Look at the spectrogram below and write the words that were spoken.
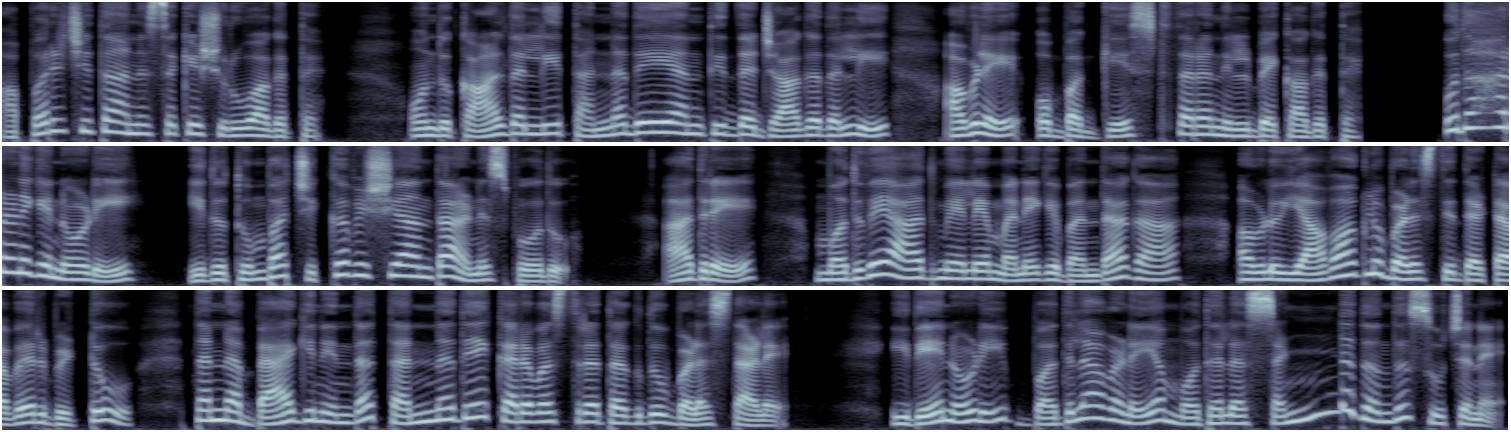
ಅಪರಿಚಿತ ಅನಿಸಕ್ಕೆ ಶುರುವಾಗತ್ತೆ. ಒಂದು ಕಾಲದಲ್ಲಿ ತನ್ನದೇ ಅಂತಿದ್ದ ಜಾಗದಲ್ಲಿ ಅವಳೇ ಒಬ್ಬ ಗೆಸ್ಟ್ ತರ ನಿಲ್ಬೇಕಾಗತ್ತೆ. ಉದಾಹರಣೆಗೆ ನೋಡಿ, ಇದು ತುಂಬಾ ಚಿಕ್ಕ ವಿಷಯ ಅಂತ ಅನಿಸ್ಬೋದು. ಆದ್ರೆ, ಮದುವೆ ಆದ್ಮೇಲೆ ಮನೆಗೆ ಬಂದಾಗ ಅವಳು ಯಾವಾಗ್ಲೂ ಬಳಸ್ತಿದ್ದ ಟವೆರ್ ಬಿಟ್ಟು ತನ್ನ ಬ್ಯಾಗಿನಿಂದ ತನ್ನದೇ ಕರವಸ್ತ್ರ ತೆಗೆದು ಬಳಸ್ತಾಳೆ. ಇದೇ ನೋಡಿ ಬದಲಾವಣೆಯ ಮೊದಲ ಸಣ್ಣದೊಂದು ಸೂಚನೆ.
